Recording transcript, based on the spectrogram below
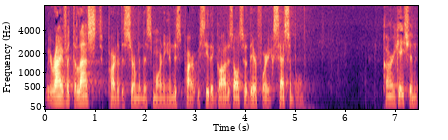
We arrive at the last part of the sermon this morning. In this part, we see that God is also therefore accessible. Congregation,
